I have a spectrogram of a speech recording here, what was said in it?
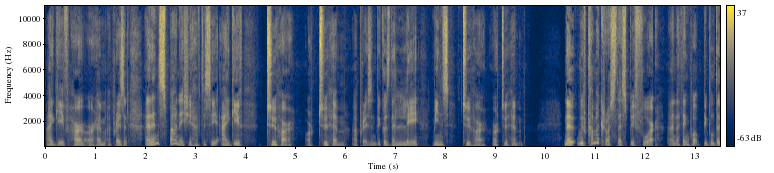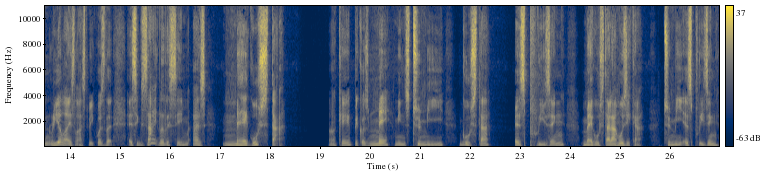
I gave her or him a present. And in Spanish, you have to say, I gave to her or to him a present because the le means to her or to him. Now, we've come across this before, and I think what people didn't realize last week was that it's exactly the same as me gusta. Okay, because me means to me, gusta is pleasing, me gusta la música. To me is pleasing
